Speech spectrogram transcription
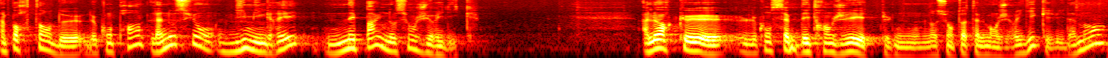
important de, comprendre, la notion d'immigré n'est pas une notion juridique. Alors que le concept d'étranger est une notion totalement juridique, évidemment,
